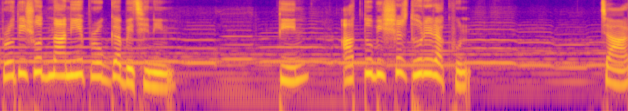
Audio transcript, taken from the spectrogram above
প্রতিশোধ না নিয়ে প্রজ্ঞা বেছে নিন। তিন, আত্মবিশ্বাস ধরে রাখুন। চার,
